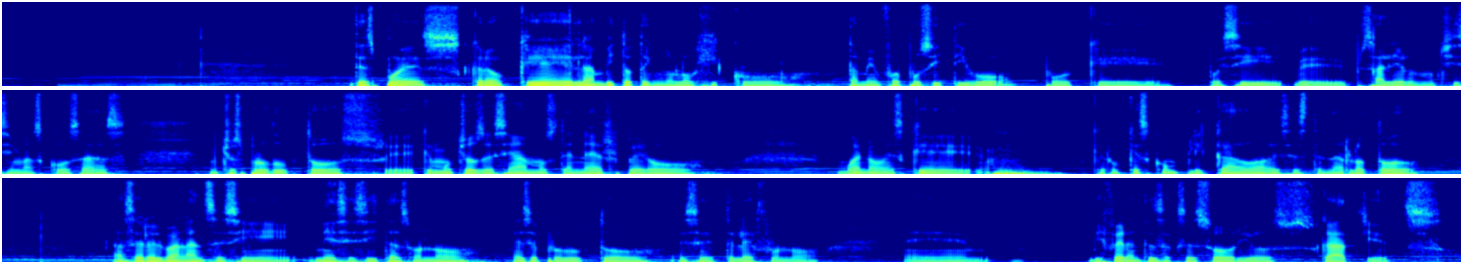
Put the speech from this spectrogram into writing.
Después creo que el ámbito tecnológico también fue positivo porque pues sí, eh, salieron muchísimas cosas, muchos productos eh, que muchos deseamos tener, pero bueno, es que creo que es complicado a veces tenerlo todo. Hacer el balance si necesitas o no ese producto, ese teléfono, em, diferentes accesorios, gadgets.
